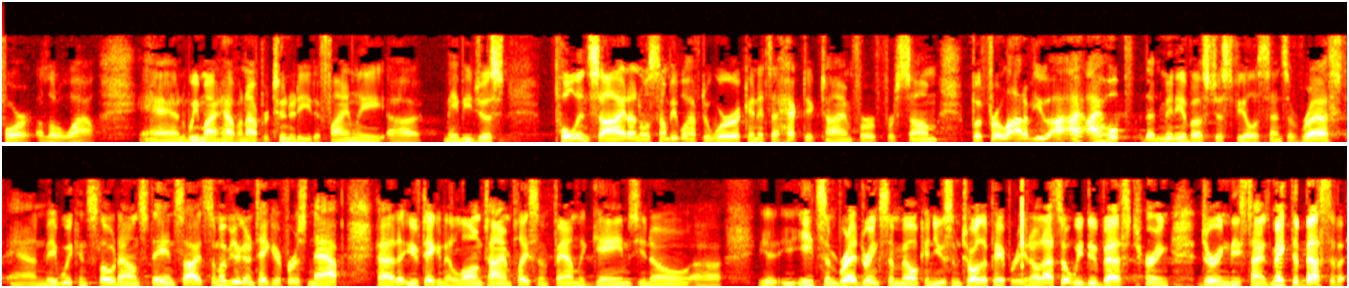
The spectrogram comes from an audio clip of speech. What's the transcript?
for a little while. And we might have an opportunity to finally uh, maybe just pull inside. I know some people have to work, and it's a hectic time for, for some. But for a lot of you, I, I hope that many of us just feel a sense of rest, and maybe we can slow down, stay inside. Some of you are going to take your first nap uh, that you've taken in a long time, play some family games, you know, uh, eat some bread, drink some milk, and use some toilet paper. You know, that's what we do best during, during these times. Make the best of it.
